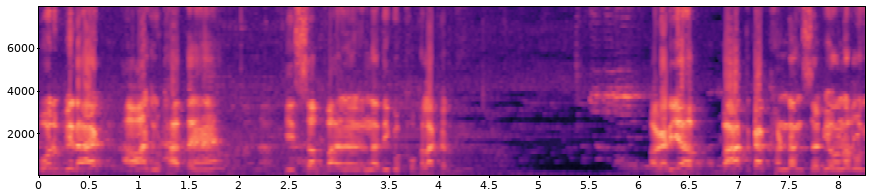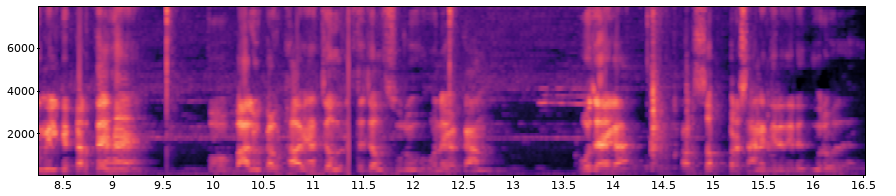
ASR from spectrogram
पूर्व विधायक आवाज़ उठाते हैं कि सब नदी को खोखला कर दिए। अगर यह बात का खंडन सभी ऑनर लोग मिलकर करते हैं तो बालू का उठाव यहाँ जल्द से जल्द शुरू होने का काम हो जाएगा और सब परेशानी धीरे धीरे दूर हो जाएगा।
